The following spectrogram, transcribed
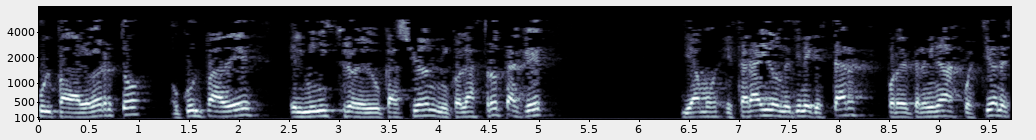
culpa de Alberto o culpa de el ministro de Educación, Nicolás Frota, que, digamos, estará ahí donde tiene que estar por determinadas cuestiones,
